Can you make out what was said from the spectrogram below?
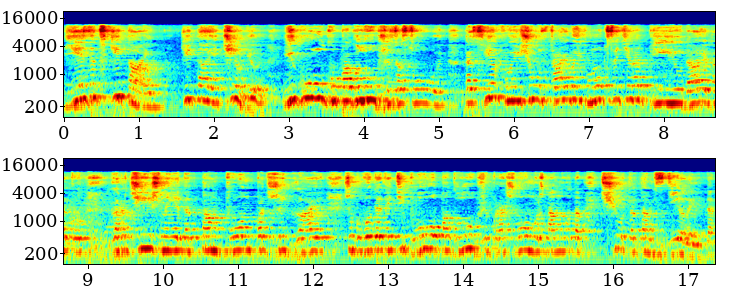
Ездят в Китай, Китае чем делают? Иголку поглубже засовывают, да сверху еще устраивает моксотерапию, да, этот вот горчишный этот тампон поджигают, чтобы вот это тепло поглубже прошло, может оно там что-то там сделает, да,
